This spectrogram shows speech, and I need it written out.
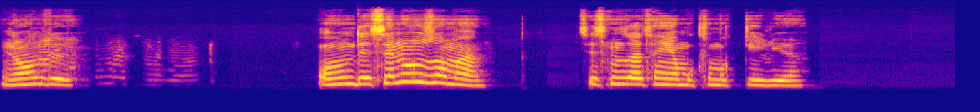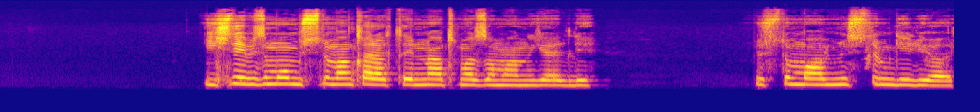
Ne oldu? Oğlum desene o zaman. Sesin zaten yamuk yumuk geliyor. İşte bizim o Müslüman karakterini atma zamanı geldi. Müslüman Müslüm geliyor.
